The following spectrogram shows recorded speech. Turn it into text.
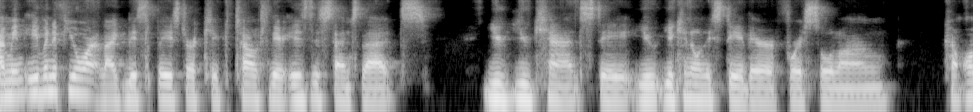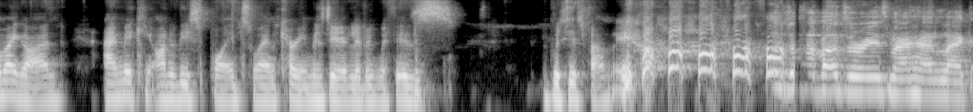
i mean even if you weren't like displaced or kicked out there is this sense that you you can't stay you you can only stay there for so long. Come oh my god. I'm making all of these points when Kareem is there living with his with his family. I was just about to raise my hand, like,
